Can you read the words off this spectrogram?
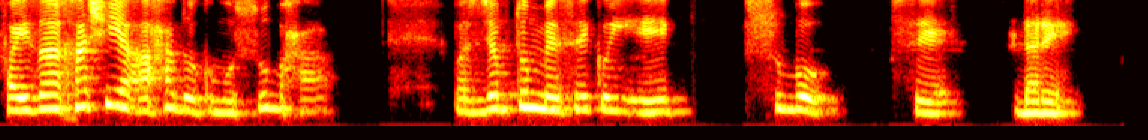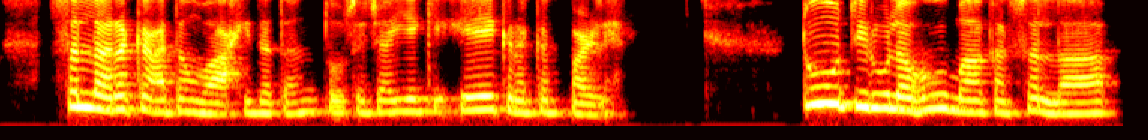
फैज़ा खशी अहदुकुम सुबह। बस जब तुम में से कोई एक सुबह से डरे, सल्ला रकातम वाहिदतन तो उसे चाहिए कि एक रकत पढ़ ले। तू तिरुलहू माकद सल्ला,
